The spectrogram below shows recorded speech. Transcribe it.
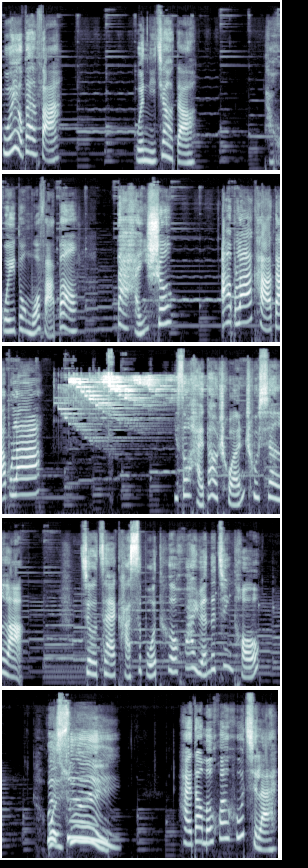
我有办法，温妮叫道。他挥动魔法棒，大喊一声：“阿布拉卡达布拉！”一艘海盗船出现了。就在卡斯伯特花园的尽头，万岁！海盗们欢呼起来。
